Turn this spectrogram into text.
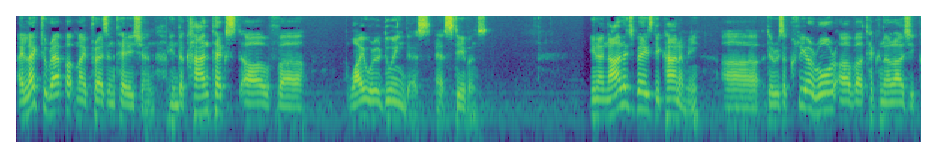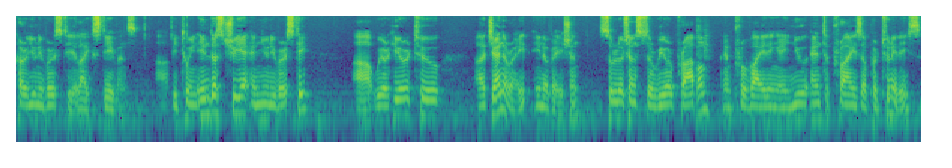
I'd like to wrap up my presentation in the context of uh, why we're doing this at Stevens. In a knowledge-based economy, uh, there is a clear role of a technological university like Stevens. Uh, between industry and university, uh, we are here to uh, generate innovation, solutions to real problem, and providing a new enterprise opportunities.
